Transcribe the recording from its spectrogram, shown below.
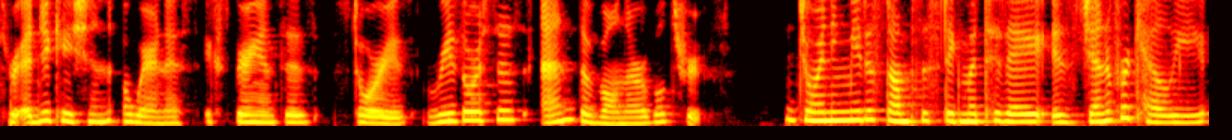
through education, awareness, experiences, stories, resources, and the vulnerable truth. Joining me to Stomp the Stigma today is Jennifer Kelly.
